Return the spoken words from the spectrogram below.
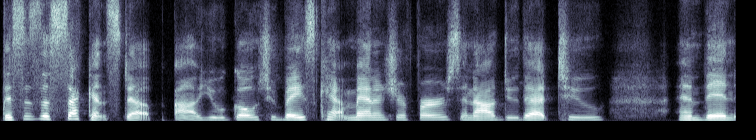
This is the second step. Uh, you would go to base camp Manager first, and I'll do that too. And then,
